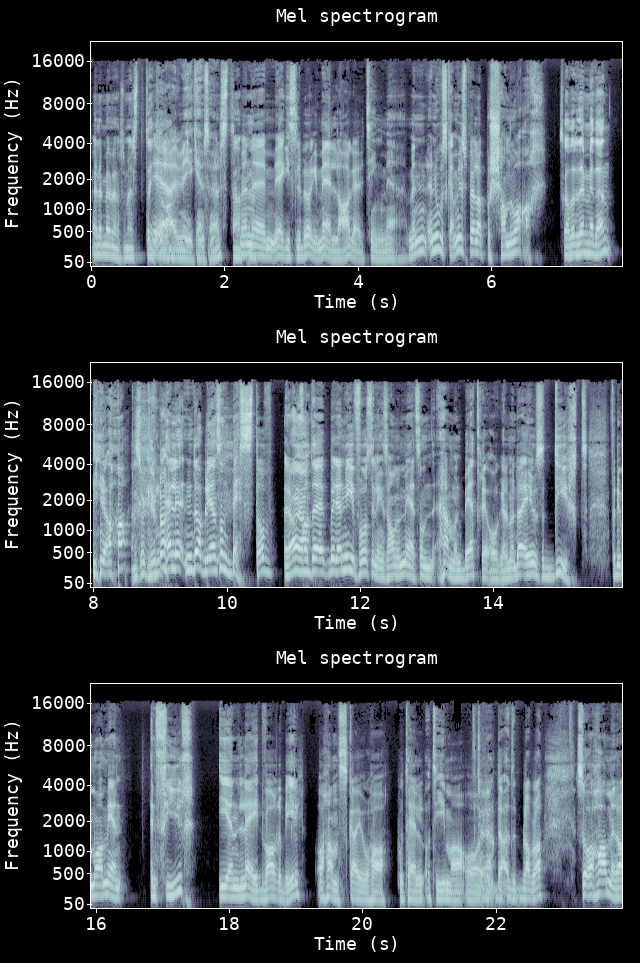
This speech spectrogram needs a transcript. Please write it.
Eller med hvem som helst, tenker Ja, jeg med hvem som helst. Ja, Men ja. eh, jeg og Gisle Børge, vi lager jo ting med. Men nå skal vi jo spille på Chat Noir. Skal dere det med den? Ja. Men så kult, da. Eller da blir det en sånn best of. Ja, ja. For at, eh, på den nye forestillingen så har vi med et sånn Hammond B3-orgel, men det er jo så dyrt. For du må ha med en, en fyr i en leid varebil, og han skal jo ha hotell og timer og Ja. da, bla, bla. Så å ha med da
